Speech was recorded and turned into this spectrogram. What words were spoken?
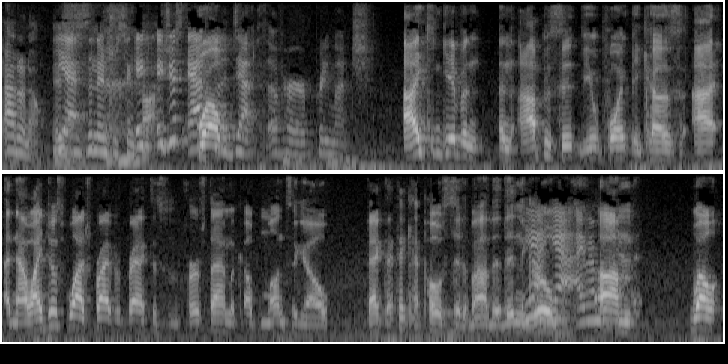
I don't know. It's Yeah. just an interesting it, thought. it just adds Well- to the depth of her, pretty much. I can give an, an opposite viewpoint because I now I just watched Private Practice for the first time a couple months ago. In fact, I think I posted about it in the Yeah, group. yeah, I remember Um, that. well,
